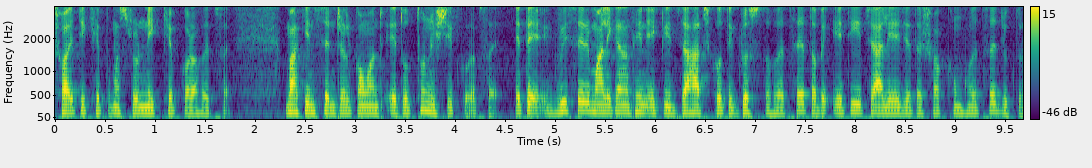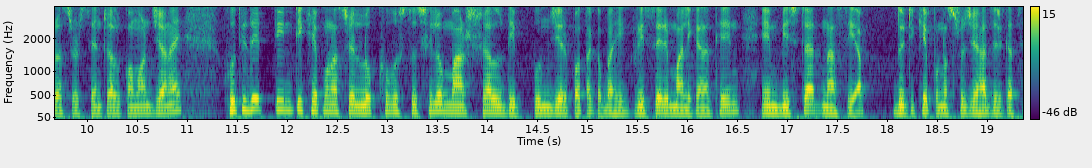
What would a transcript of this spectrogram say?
ছয়টি ক্ষেপণাস্ত্র নিক্ষেপ করা হয়েছে। মার্কিন সেন্ট্রাল কমান্ড এ তথ্য নিশ্চিত করেছে। এতে গ্রিসের মালিকানাধীন একটি জাহাজ ক্ষতিগ্রস্ত হয়েছে, তবে এটি চালিয়ে যেতে সক্ষম হয়েছে, যুক্তরাষ্ট্রের সেন্ট্রাল কমান্ড জানায়। হুতিদের তিনটি ক্ষেপণাস্ত্রের লক্ষ্যবস্তু ছিল মার্শাল দ্বীপপুঞ্জের পতাকাবাহী গ্রিসের মালিকানাধীন এম বিস্টার নাসিয়া। দুইটি ক্ষেপণাস্ত্র জাহাজের কাছে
